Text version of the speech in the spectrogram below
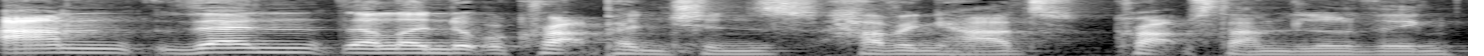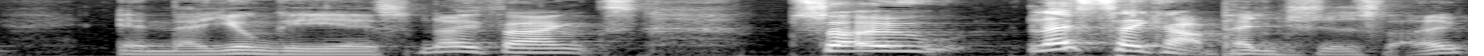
and then they'll end up with crap pensions, having had crap standard of living in their younger years. No thanks. So let's take out pensioners though.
